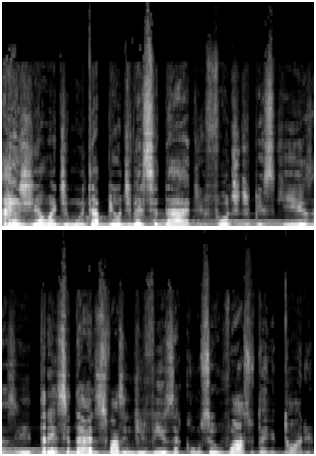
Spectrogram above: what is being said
A região é de muita biodiversidade, fonte de pesquisas, e três cidades fazem divisa com o seu vasto território.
